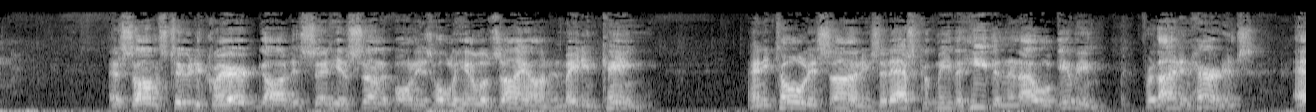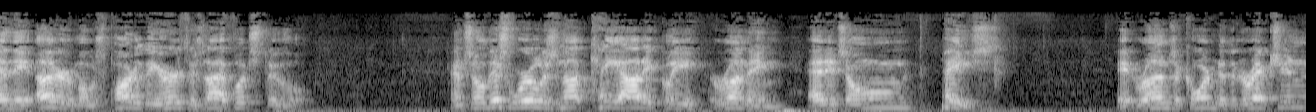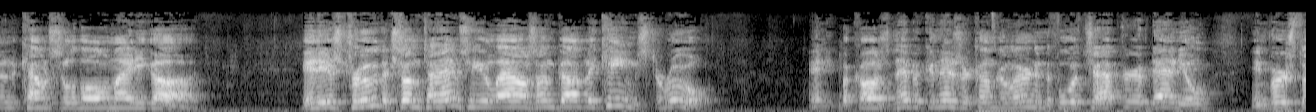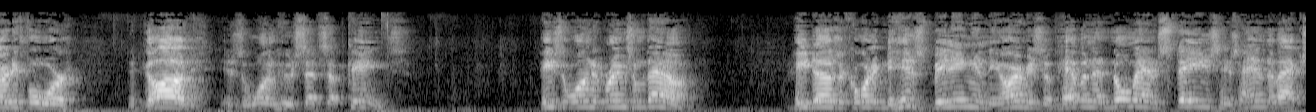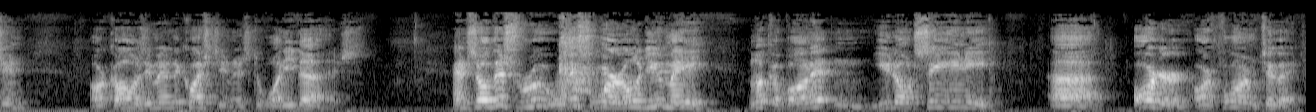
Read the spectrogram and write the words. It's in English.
As Psalms 2 declared, God has set his son upon his holy hill of Zion and made him king. And he told his son, he said, Ask of me the heathen, and I will give him for thine inheritance, and the uttermost part of the earth is thy footstool. And so this world is not chaotically running at its own pace. It runs according to the direction and the counsel of Almighty God. It is true that sometimes He allows ungodly kings to rule. And because Nebuchadnezzar come to learn in the fourth chapter of Daniel, in verse 34, that God is the one who sets up kings. He's the one who brings them down. He does according to his bidding in the armies of heaven, and no man stays his hand of action or calls him into question as to what he does. And so this this world, you may look upon it and you don't see any uh, order or form to it.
